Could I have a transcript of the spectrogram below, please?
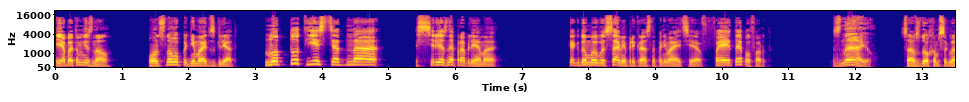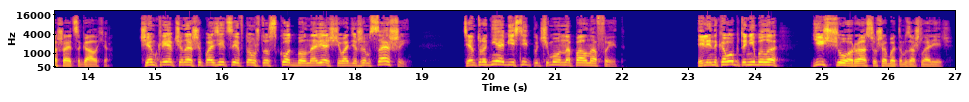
Я об этом не знал. Он снова поднимает взгляд. Но тут есть одна серьезная проблема. Как, думаю, вы сами прекрасно понимаете. Фейт Эпплфорд. Знаю. Со вздохом соглашается Галхер. Чем крепче наши позиции в том, что Скотт был навязчиво одержим Сашей, тем труднее объяснить, почему он напал на Фейт. Или на кого бы то ни было еще раз уж об этом зашла речь.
